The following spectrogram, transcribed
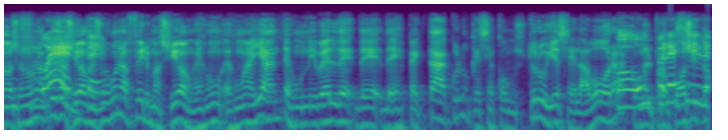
No, eso no es una acusación, eso es una afirmación, es un, es un allante, es un nivel de, de- de espectáculo que se construye, se elabora o con un, el propósito.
